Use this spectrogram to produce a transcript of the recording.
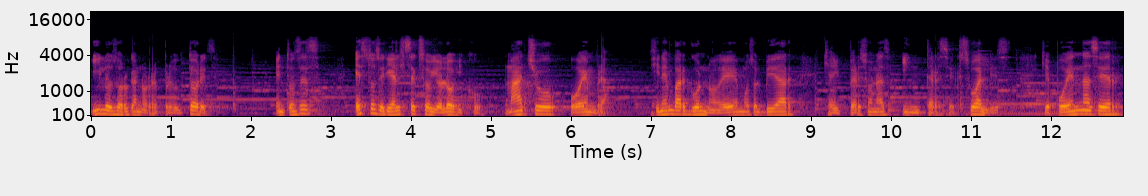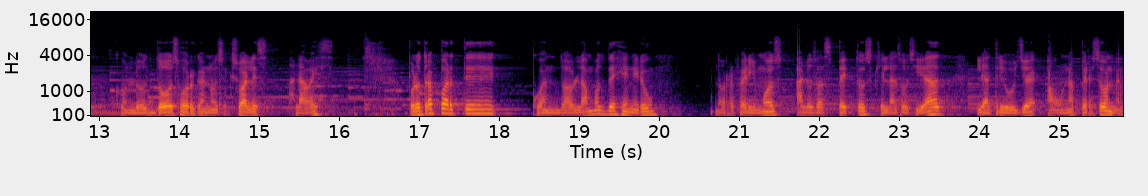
y los órganos reproductores. Entonces, esto sería el sexo biológico, macho o hembra. Sin embargo, no debemos olvidar que hay personas intersexuales que pueden nacer con los dos órganos sexuales a la vez. Por otra parte, cuando hablamos de género, nos referimos a los aspectos que la sociedad le atribuye a una persona,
